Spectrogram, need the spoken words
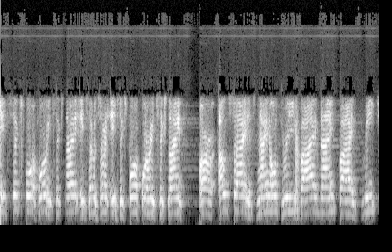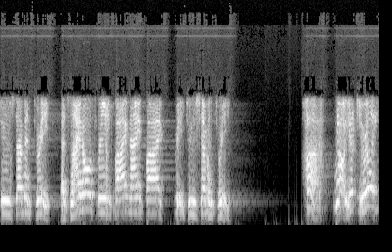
eight six four four eight six nine eight seven seven eight six four four eight six nine. Or outside, it's nine zero three five nine five three two seven three. That's nine zero three five nine five three two seven three. Huh? No, you, you really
